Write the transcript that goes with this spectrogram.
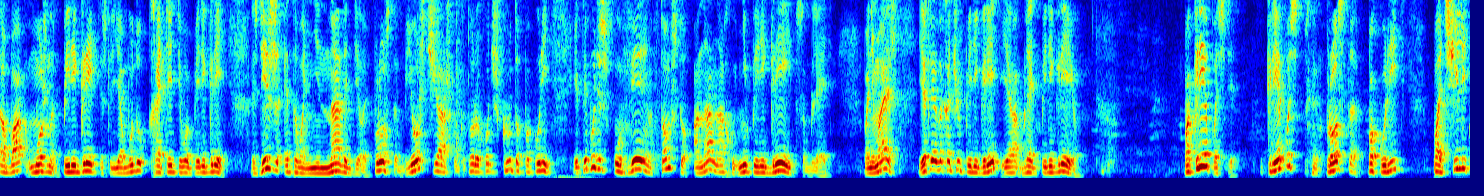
табак можно перегреть, если я буду хотеть его перегреть. Здесь же этого не надо делать. Просто бьешь чашку, которую хочешь круто покурить, и ты будешь уверен в том, что она нахуй не перегреется, блядь. Понимаешь? Если я захочу перегреть, я, блядь, перегрею. По крепости. Крепость просто покурить, почилить,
